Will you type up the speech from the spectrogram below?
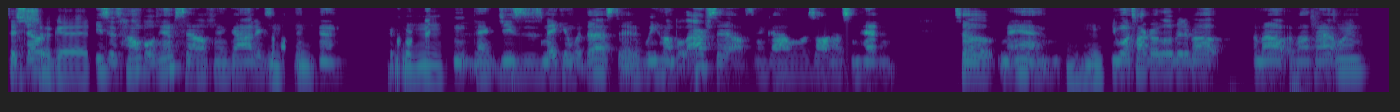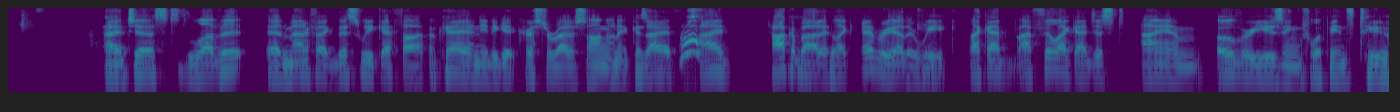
to show so good Jesus humbled himself and God exalted him. The correlation that Jesus is making with us, that if we humble ourselves, then God will exalt us in heaven. So, man, Mhm. you want to talk a little bit about about about that one? I just love it. And matter of fact, this week I thought, okay, I need to get Chris to write a song on it because I Woo! I talk about it like every other week. Like I I feel like I just I am overusing Philippians two,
